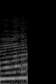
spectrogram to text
Oh.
